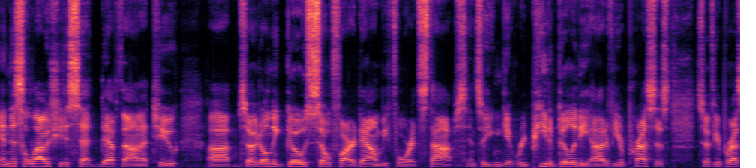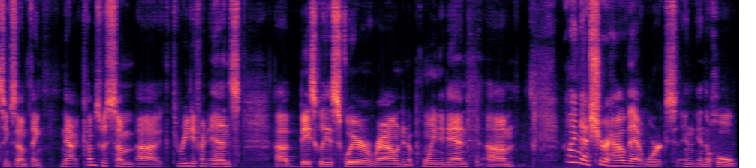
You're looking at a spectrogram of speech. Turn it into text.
and this allows you to set depth on it to uh, so it only goes so far down before it stops. And so you can get repeatability out of your presses. So if you're pressing something now it comes with some uh, three different ends uh, basically a square a round and a pointed end. Um, really not sure how that works in, in the whole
